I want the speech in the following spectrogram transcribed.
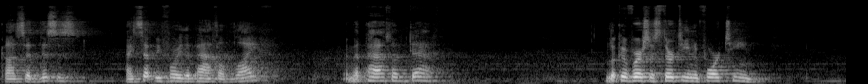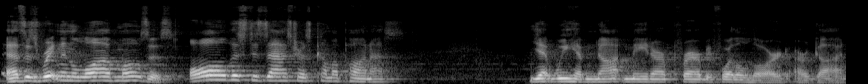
God said, This is, I set before you the path of life and the path of death. Look at verses 13 and 14. As is written in the law of Moses, all this disaster has come upon us. Yet we have not made our prayer before the Lord our God,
